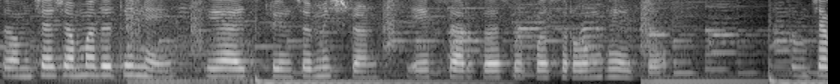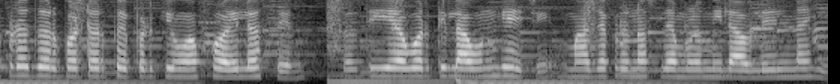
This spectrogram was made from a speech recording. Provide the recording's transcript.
चमच्याच्या मदतीने हे आईस्क्रीमचं मिश्रण एकसारखं असं पसरवून घ्यायचं. तुमच्याकडं जर बटर पेपर किंवा फॉईल असेल तर ती यावरती लावून घ्यायची. माझ्याकडं नसल्यामुळे मी लावलेली नाही.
